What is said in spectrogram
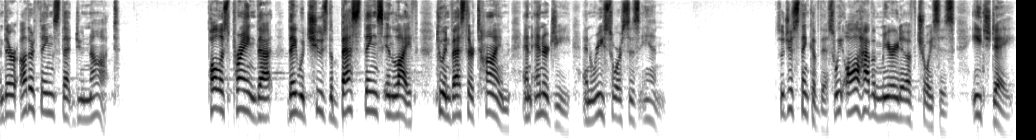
and there are other things that do not. Paul is praying that they would choose the best things in life to invest their time and energy and resources in. So just think of this. We all have a myriad of choices each day.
